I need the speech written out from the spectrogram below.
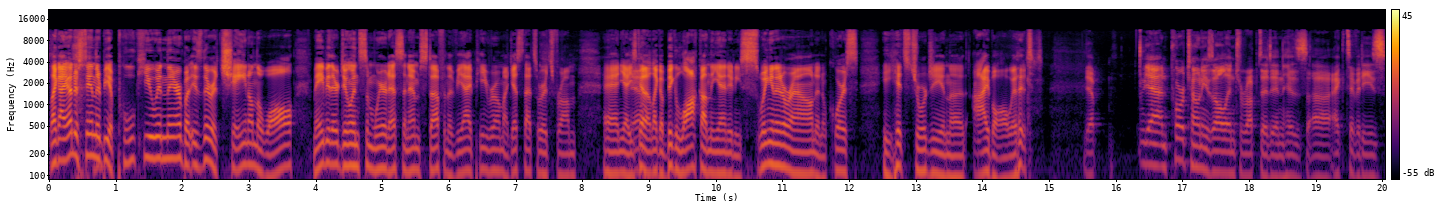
Like I understand there'd be a pool cue in there, but is there a chain on the wall? Maybe they're doing some weird S and M stuff in the VIP room. I guess that's where it's from. And yeah, he's Yeah. got a, like a big lock on the end and he's swinging it around, and of course he hits Georgie in the eyeball with it. Yep. Yeah, and poor Tony's all interrupted in his uh, activities.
